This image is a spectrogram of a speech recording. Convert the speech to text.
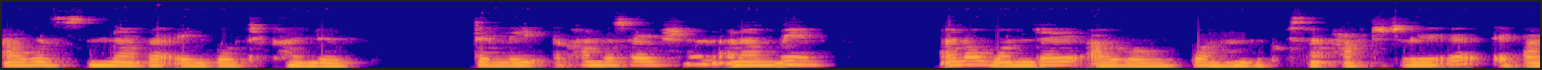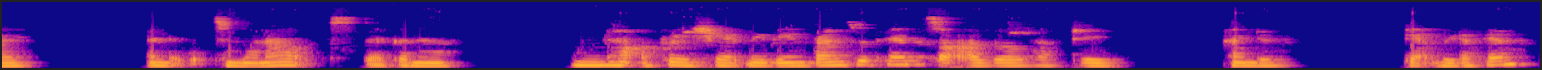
I was never able to kind of delete the conversation. And I mean, I know one day I will 100% have to delete it if I end up with someone else. They're going to not appreciate me being friends with him. So I will have to kind of get rid of him.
